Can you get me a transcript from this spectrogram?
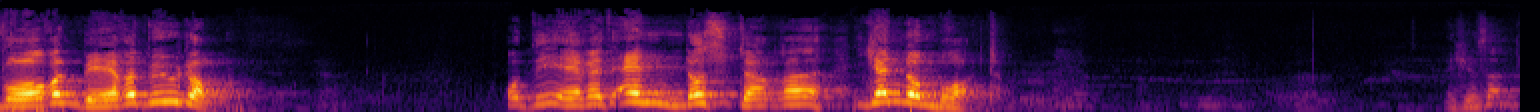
våren bærer bud om Og det er et enda større gjennombrudd. Ikke sant?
